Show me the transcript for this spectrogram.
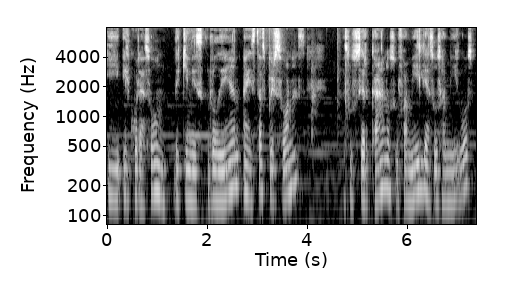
Y el corazón de quienes rodean a estas personas, a sus cercanos, su familia, sus amigos,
